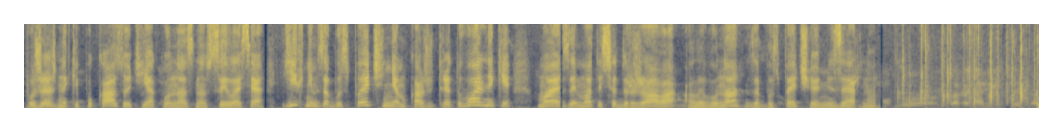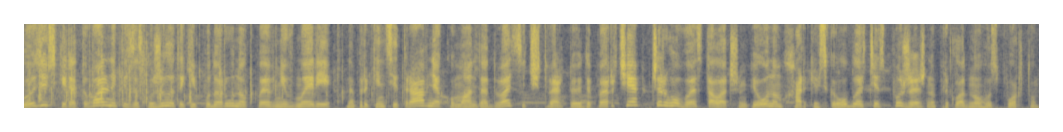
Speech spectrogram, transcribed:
Пожежники показують, як вона зносилася. Їхнім забезпеченням, кажуть рятувальники, має займатися держава, але вона забезпечує мізерно. Лозівські рятувальники заслужили такий подарунок певні в мерії. Наприкінці травня команда 24-ї ДПРЧ чергове стала чемпіоном Харківської області з пожежно-прикладного спорту.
